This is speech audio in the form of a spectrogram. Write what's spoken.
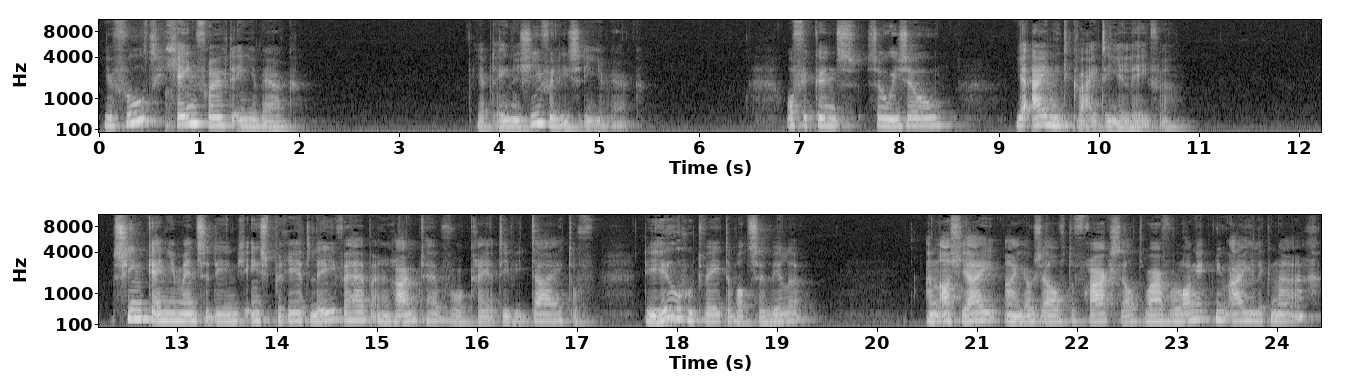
Je voelt geen vreugde in je werk. Je hebt energieverlies in je werk. Of je kunt sowieso je ei niet kwijt in je leven. Misschien ken je mensen die een geïnspireerd leven hebben en ruimte hebben voor creativiteit of die heel goed weten wat ze willen. En als jij aan jouzelf de vraag stelt: waar verlang ik nu eigenlijk naar?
